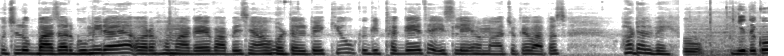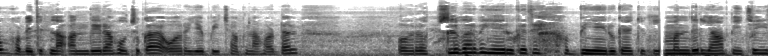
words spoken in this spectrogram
कुछ लोग बाज़ार घूम ही रहे हैं और हम आ गए वापस यहाँ होटल पे। क्यों? क्योंकि थक गए थे, इसलिए हम आ चुके वापस। होटल पे। तो ये देखो, अभी कितना अंधेरा हो चुका है और ये पीछे अपना होटल। और पिछली बार भी यहीं रुके थे, अब भी यहीं रुके क्योंकि मंदिर यहाँ पीछे ही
